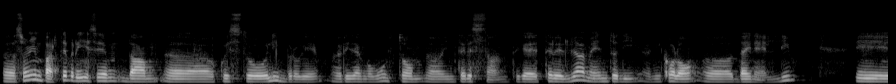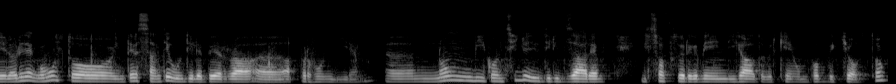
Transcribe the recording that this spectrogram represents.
eh, sono in parte prese da uh, questo libro che ritengo molto uh, interessante, che è Telegiramento di Niccolò Dainelli, e lo ritengo molto interessante e utile per approfondire. non vi consiglio di utilizzare il software che viene indicato perché è un po' vecchiotto,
